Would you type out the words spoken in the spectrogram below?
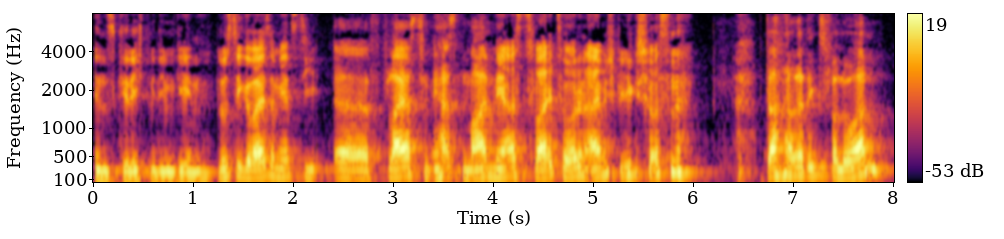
ins Gericht mit ihm gehen. Lustigerweise haben jetzt die äh, Flyers zum ersten Mal mehr als zwei Tore in einem Spiel geschossen, dann allerdings verloren.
